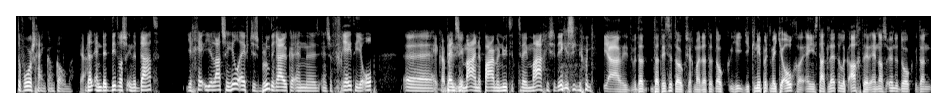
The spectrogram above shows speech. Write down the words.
tevoorschijn kan komen. Ja. Dat, en dit, was inderdaad, je, je laat ze heel eventjes bloed ruiken en, eh, en ze vreten je op. Kan Benzema in een paar minuten twee magische dingen zien doen. Ja, dat, dat is het ook, zeg maar. Dat het ook, je, je knippert met je ogen en je staat letterlijk achter. En als underdog, dan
